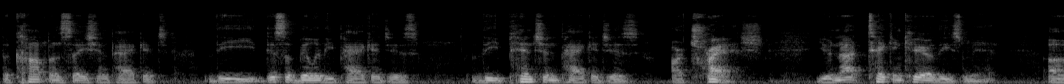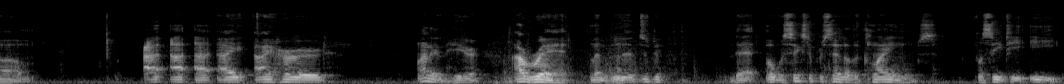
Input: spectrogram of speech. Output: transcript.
the compensation package, the disability packages, the pension packages are trash. You're not taking care of these men. Um, I, I, I, I heard, I didn't hear, I read that over 60% of the claims for CTE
